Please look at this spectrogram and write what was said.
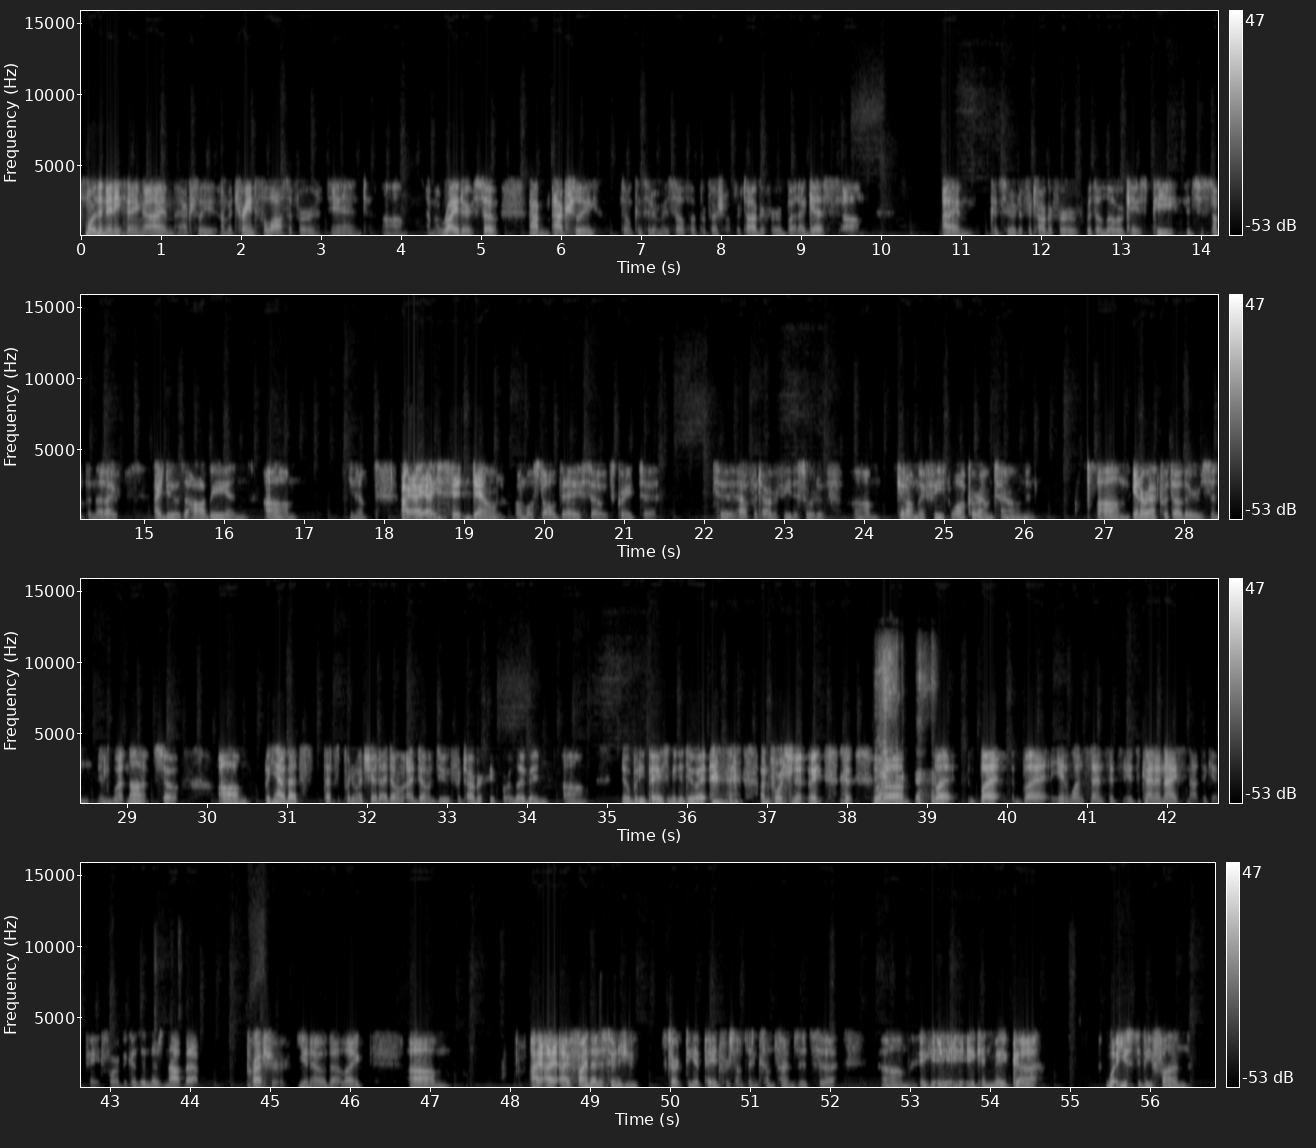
more than anything, I'm actually I'm a trained philosopher and um, I'm a writer. So I'm actually don't consider myself a professional photographer, but I guess um, I'm considered a photographer with a lowercase p. It's just something that I I do as a hobby, and um, you know, I, I, I sit down almost all day, so it's great to to have photography to sort of um, get on my feet, and walk around town, and um, interact with others and, and whatnot. So, um, but yeah, that's that's pretty much it. I don't I don't do photography for a living. Um, nobody pays me to do it, unfortunately. um, but but but in one sense, it's it's kind of nice not to get paid for it because then there's not that pressure, you know, that like um, I, I I find that as soon as you start to get paid for something, sometimes it's uh, um, it, it, it can make uh, what used to be fun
